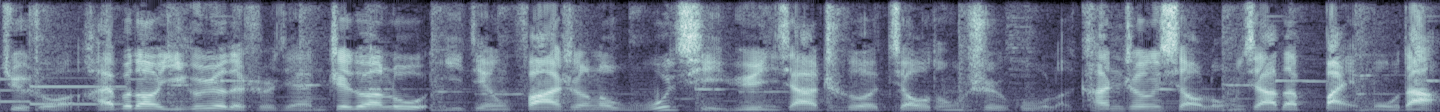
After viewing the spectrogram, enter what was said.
据说还不到一个月的时间，这段路已经发生了五起运虾车交通事故了，堪称小龙虾的百慕大。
